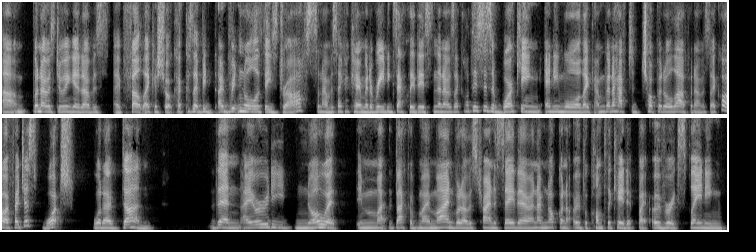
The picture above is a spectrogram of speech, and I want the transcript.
um, when I was doing it, I was I felt like a shortcut because I'd been I'd written all of these drafts and I was like, okay, I'm going to read exactly this, and then I was like, oh, this isn't working anymore. Like I'm going to have to chop it all up, and I was like, oh, if I just watch what I've done, then I already know it in my back of my mind what I was trying to say there, and I'm not going to overcomplicate it by over explaining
